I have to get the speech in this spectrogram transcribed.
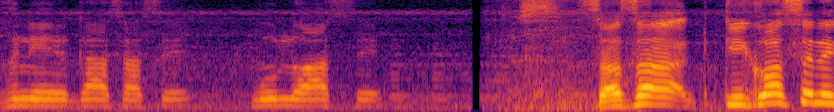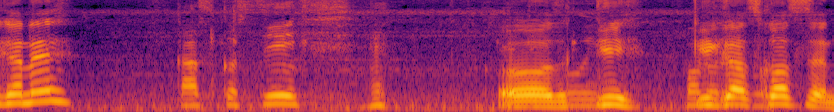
ধনের গাছ আছে মূলো আছে। চাচা কি করছেন এখানে? কাজ করছি। ও কি কি কাজ করছেন?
